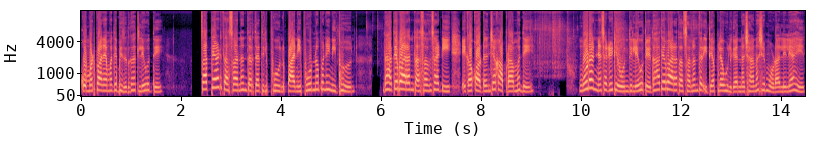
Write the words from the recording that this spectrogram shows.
कोमट पाण्यामध्ये भिजत घातले होते. सात ते आठ तासानंतर त्यातील पूर्ण पाणी पूर्णपणे निधून दहा ते बारा तासांसाठी एका कॉटनच्या कापडामध्ये मोड आणण्यासाठी ठेवून दिले होते. दहा ते बारा तासानंतर इथे आपल्या हुलग्यांना छान असे मोड आलेले आहेत.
